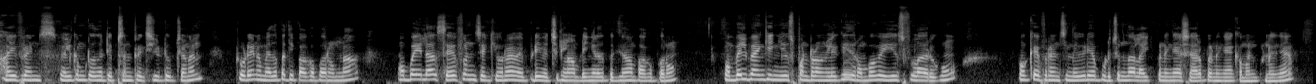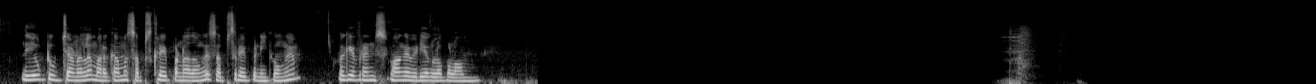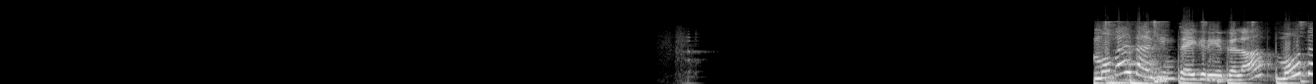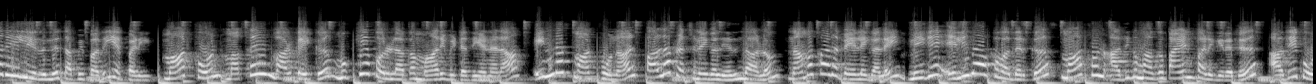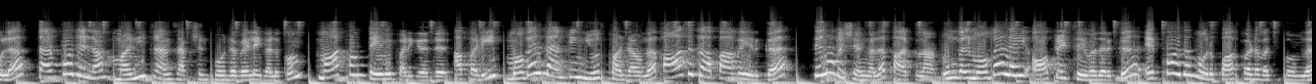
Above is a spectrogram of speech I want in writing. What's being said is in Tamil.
Hi friends welcome to the tips and tricks YouTube channel today நம்ம எதை பற்றி பார்க்க போகிறோம்னா மொபைலை சேஃப் அண்ட் செக்யூராக எப்படி வச்சுக்கலாம் அப்படிங்கிறத பற்றி தான் பார்க்க போகிறோம் மொபைல் பேங்கிங் யூஸ் பண்ணுறவங்களுக்கு இது ரொம்பவே யூஸ்ஃபுல்லாக இருக்கும். ஓகே ஃப்ரெண்ட்ஸ் இந்த வீடியோ பிடிச்சிருந்தா லைக் பண்ணுங்கள் ஷேர் பண்ணுங்கள் கமெண்ட் பண்ணுங்கள் இந்த யூடியூப் சேனலை மறக்காமல் சப்ஸ்கிரைப் பண்ணாதவங்க சப்ஸ்கிரைப் பண்ணிக்கோங்க. ஓகே ஃப்ரெண்ட்ஸ் வாங்க வீடியோக்குள்ளே போகலாம் மொபைல் பேங்கிங் செய்கிறீர்களா மோசடியில் இருந்து தப்பிப்பது எப்படி? ஸ்மார்ட் போன் மக்களின் வாழ்க்கைக்கு முக்கிய பொருளாக மாறிவிட்டது எனலாம் இந்த ஸ்மார்ட் போனால் பல பிரச்சனைகள் இருந்தாலும் நமக்கான வேலைகளை மிக எளிதாக்குவதற்கு ஸ்மார்ட் போன் அதிகமாக பயன்படுகிறது. அதே போல தற்போதெல்லாம் மணி டிரான்சாக்சன் போன்ற வேலைகளுக்கும் ஸ்மார்ட் போன் தேவைப்படுகிறது. அப்படி மொபைல் பேங்கிங் யூஸ் பண்றவங்க பாதுகாப்பாக இருக்க சில விஷயங்களை பார்க்கலாம். உங்கள் மொபைலை ஆபரேட் செய்வதற்கு எப்போதும் ஒரு பாஸ்வேர்டை வச்சுக்கோங்க.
